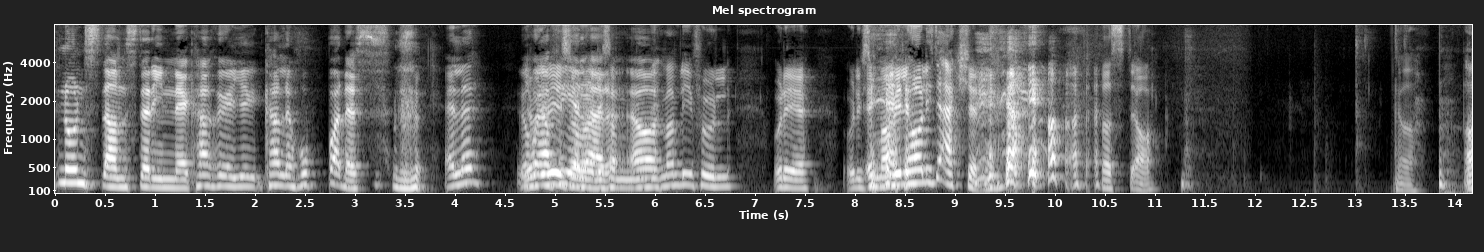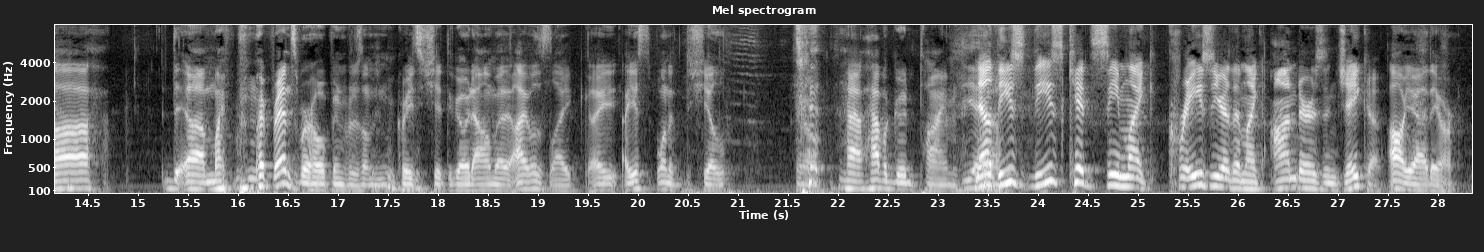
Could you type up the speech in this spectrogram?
någonstans där inne kanske Kalle hoppades. Eller? Ja, Har jag det är fel så, här? liksom, Ja. Man blir full och det, och liksom, man vill ha lite action. Fast, ja. Ja. Uh, the, uh, my my friends were hoping for some crazy shit to go down, but I was like, I, I just wanted to chill, you know, have have a good time. Now these these kids seem like crazier than like Anders and Jacob. Oh yeah, they are.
